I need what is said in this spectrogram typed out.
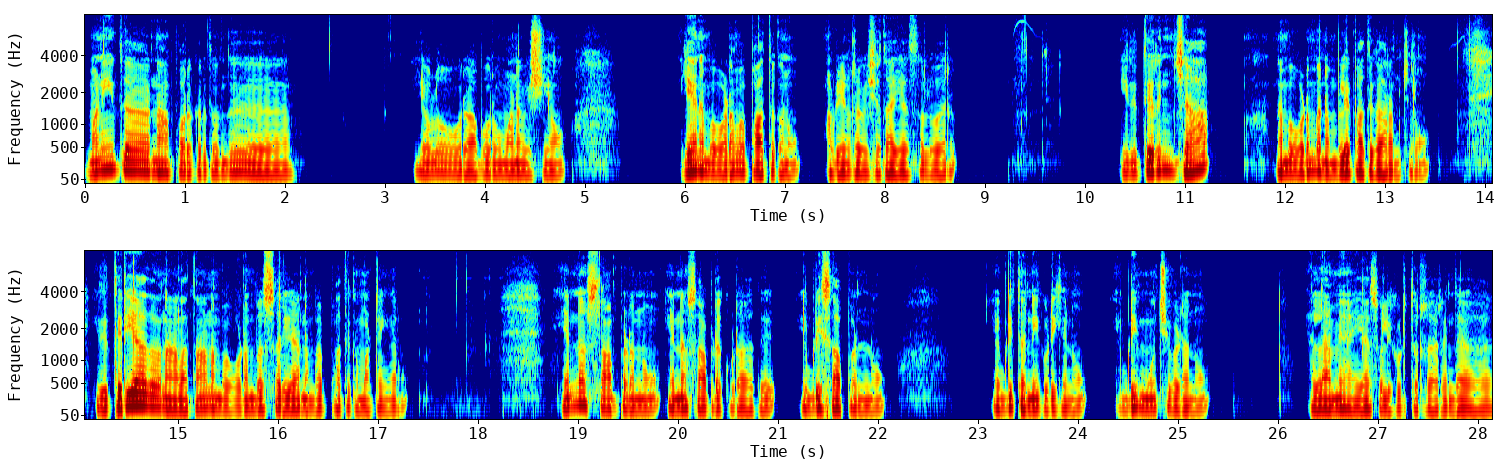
மனித நான் பிறக்கிறது வந்து எவ்வளோ ஒரு அபூர்வமான விஷயம். ஏன் நம்ம உடம்ப பார்த்துக்கணும் அப்படின்ற விஷயத்த ஐயா சொல்லுவார் இது தெரிஞ்சால் நம்ம உடம்ப நம்மளே பார்த்துக்க ஆரம்பிச்சிடும் இது தெரியாததுனால தான் நம்ம உடம்ப சரியாக நம்ம பார்த்துக்க மாட்டேங்கிறோம். என்ன சாப்பிடணும்? என்ன சாப்பிடக்கூடாது? எப்படி சாப்பிடணும்? எப்படி தண்ணி குடிக்கணும்? எப்படி மூச்சு விடணும்? எல்லாமே ஐயா சொல்லிக் கொடுத்துட்றாரு இந்த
